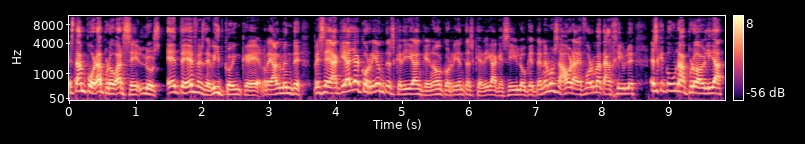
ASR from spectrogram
están por aprobarse los ETFs de Bitcoin, que realmente, pese a que haya corrientes que digan que no, corrientes que diga que sí, lo que tenemos ahora de forma tangible es que con una probabilidad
